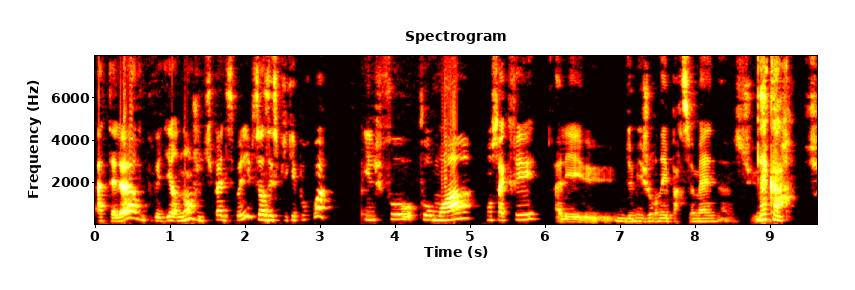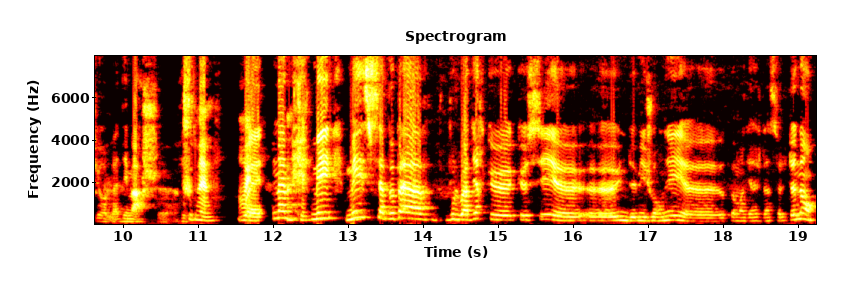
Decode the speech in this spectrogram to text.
à telle heure. Vous pouvez dire non, je ne suis pas disponible sans expliquer pourquoi. Il faut, pour moi, consacrer, allez, une demi-journée par semaine sur, D'accord. sur la démarche. euh, Tout de même. Ouais. Ouais, même. Mais mais ça ne veut pas vouloir dire que que c'est euh, euh, une demi-journée, euh, comment dirais-je, d'un seul tenant.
